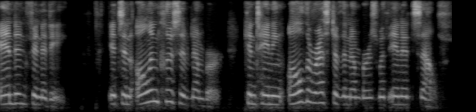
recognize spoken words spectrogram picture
and infinity. It's an all inclusive number containing all the rest of the numbers within itself.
